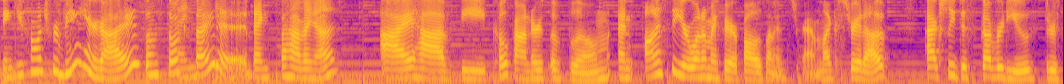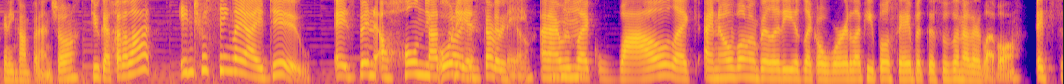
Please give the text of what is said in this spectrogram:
Thank you so much for being here, guys. I'm so Thank excited. You. Thanks for having us. I have the co founders of Bloom. And honestly, you're one of my favorite follows on Instagram, like straight up. I actually discovered you through Skinny Confidential. Do you get that a lot? Interestingly, I do. It's been a whole new That's audience for me. You. And mm-hmm. I was mm-hmm. like, wow, like I know vulnerability is like a word that people say, but this was another level. It's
